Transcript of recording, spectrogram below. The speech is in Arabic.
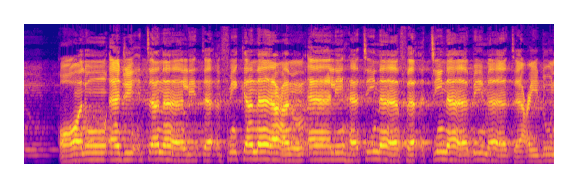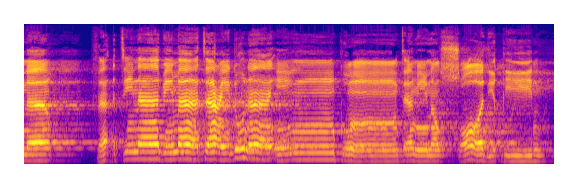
قالوا أجئتنا لتأفكنا عن آلهتنا فأتنا بما تعدنا فأتنا بما تعدنا إن كنت من الصادقين.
